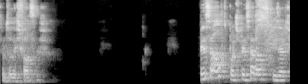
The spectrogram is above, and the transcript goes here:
São todas falsas. Pensa alto, podes pensar alto se quiseres.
